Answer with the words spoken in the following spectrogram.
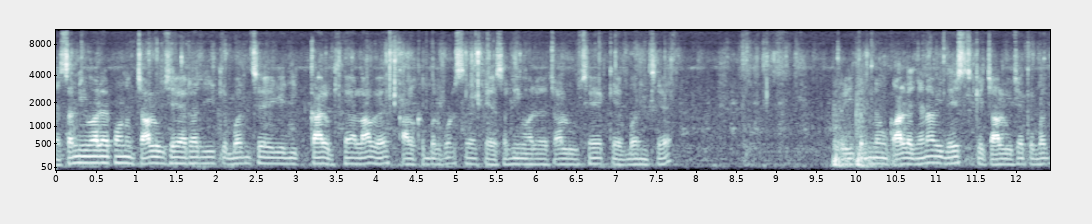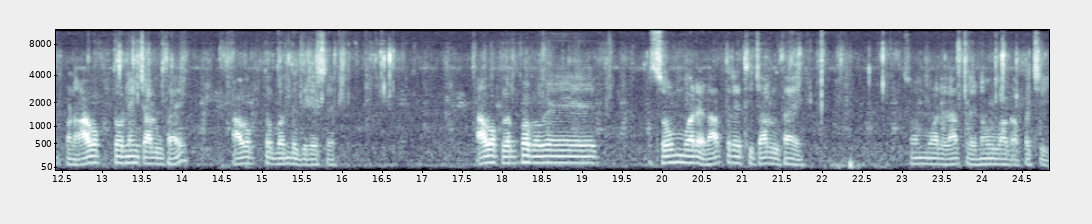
અને શનિવારે પણ ચાલુ છે હરાજી કે બંધ છે એ હજી કાલ ખ્યાલ આવે. કાલ ખબર પડશે કે શનિવારે ચાલુ છે કે બંધ છે. તો એ તમને હું કાલે જણાવી દઈશ કે ચાલુ છે કે બંધ, પણ આવક તો નહીં ચાલુ થાય. આવક તો બંધ જ રહેશે. આવક લગભગ હવે સોમવારે રાત્રેથી ચાલુ થાય. સોમવારે રાત્રે નવ વાગ્યા પછી.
